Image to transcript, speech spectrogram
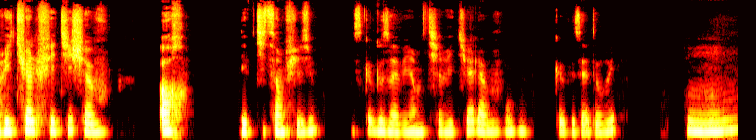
rituel fétiche à vous? Hors les petites infusions Est-ce que vous avez un petit rituel à vous que vous adorez mmh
